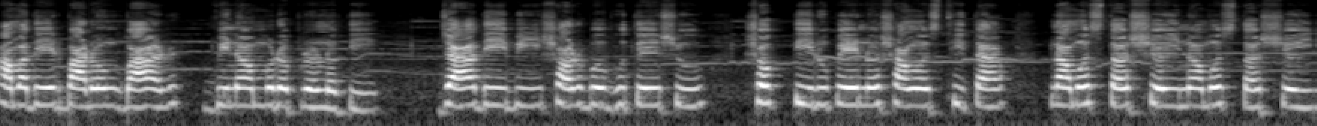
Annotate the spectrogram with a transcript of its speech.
আমাদের বারংবার বিনম্র প্রণতি। যা দেবী সর্বভূতেষু শক্তিরূপেণ সংস্থিতা, নমস্তস্যই নমস্তস্যই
